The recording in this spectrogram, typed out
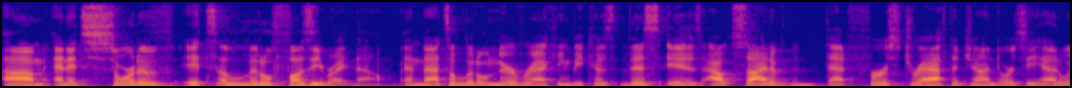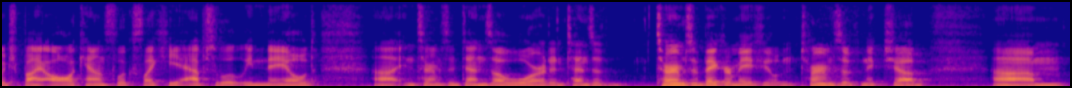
Um, and it's sort of it's a little fuzzy right now, and that's a little nerve wracking because this is outside of that first draft that John Dorsey had, which by all accounts looks like he absolutely nailed uh, in terms of Denzel Ward, in terms of terms of Baker Mayfield, in terms of Nick Chubb. Um,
